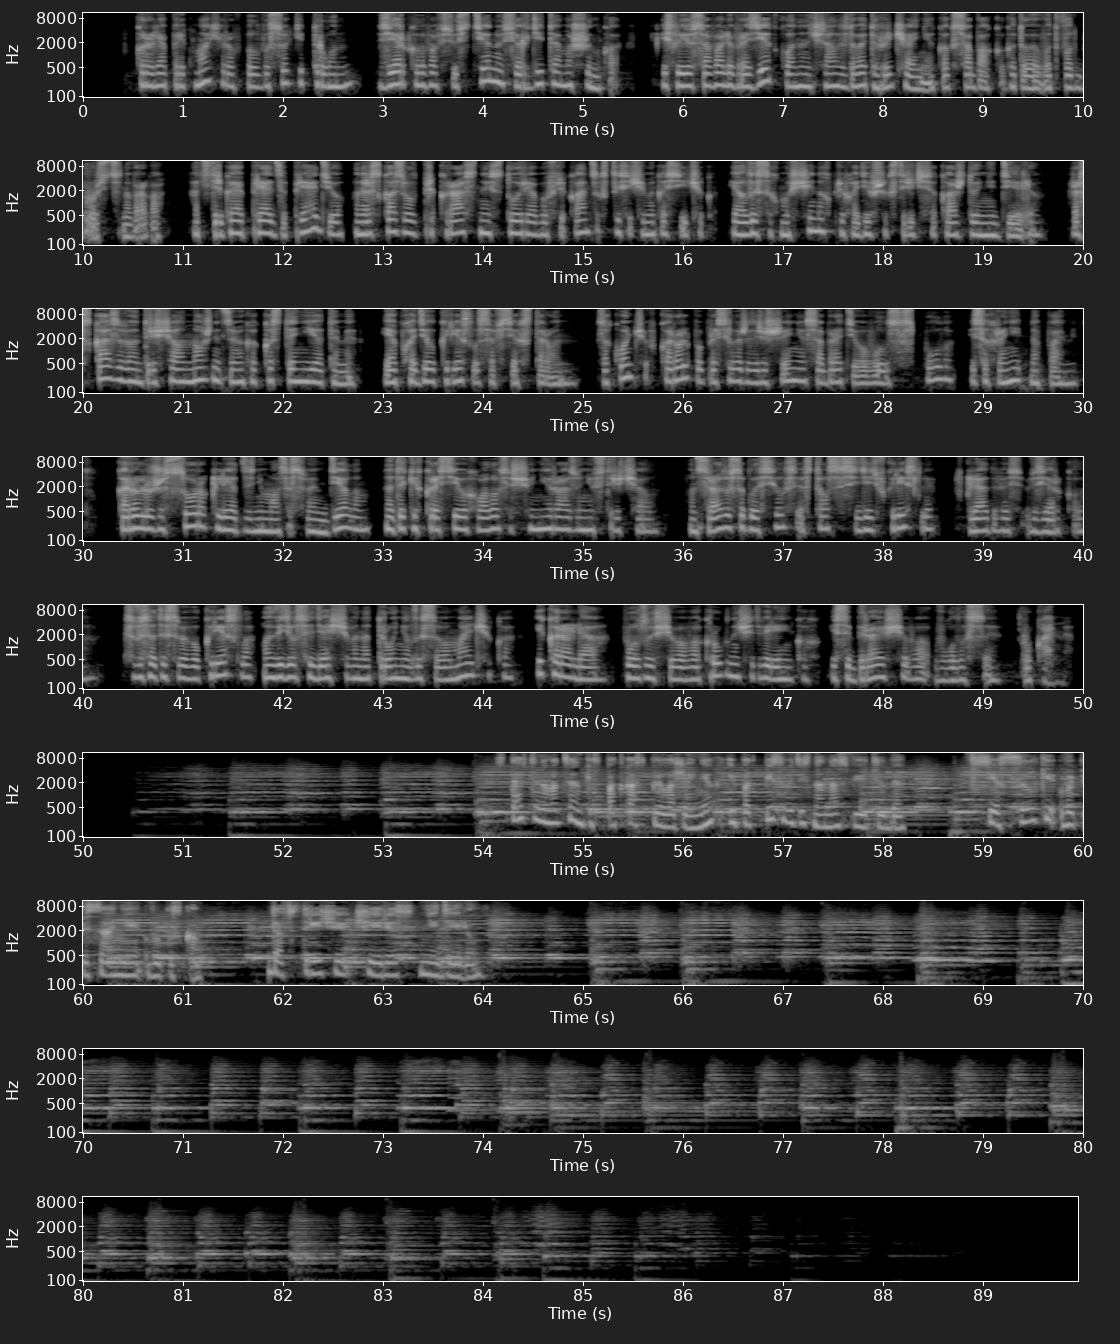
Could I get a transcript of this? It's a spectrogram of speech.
У короля парикмахеров был высокий трон, зеркало во всю стену, сердитая машинка — если ее совали в розетку, она начинала издавать рычание, как собака, готовая вот-вот броситься на врага. Отстригая прядь за прядью, он рассказывал прекрасные истории об африканцах с тысячами косичек и о лысых мужчинах, приходивших стричься каждую неделю. Рассказывая, он трещал ножницами, как кастаньетами, и обходил кресло со всех сторон. Закончив, король попросил разрешения собрать его волосы с пола и сохранить на память. Король уже 40 лет занимался своим делом, но таких красивых волос еще ни разу не встречал. Он сразу согласился и остался сидеть в кресле, вглядываясь в зеркало. С высоты своего кресла он видел сидящего на троне лысого мальчика и короля, ползающего вокруг на четвереньках и собирающего волосы руками. Ставьте нам оценки в подкаст-приложениях и подписывайтесь на нас в YouTube. Все ссылки в описании выпуска. До встречи через неделю.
